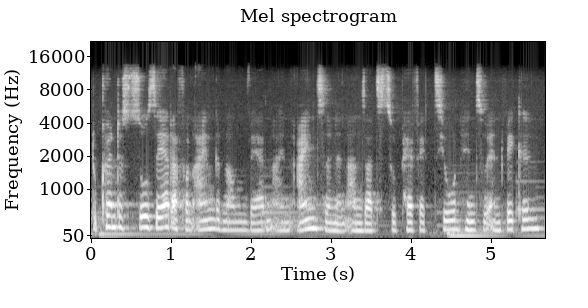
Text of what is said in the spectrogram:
Du könntest so sehr davon eingenommen werden, einen einzelnen Ansatz zur Perfektion hinzuentwickeln,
